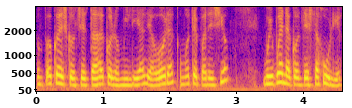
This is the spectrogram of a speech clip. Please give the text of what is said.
Un poco desconcertada con la humildad de ahora, ¿cómo te pareció? Muy buena, contesta Julia.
